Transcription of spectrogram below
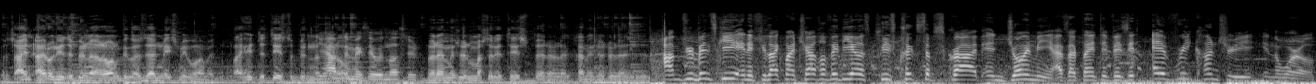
'cause I, I don't eat the betel nut alone because that makes me vomit. I hate the taste of betel nut You have alone. to mix it with mustard. But I mix it with mustard, it tastes better. Like kind of neutralizes it. I'm Drew Binsky, and if you like my travel videos, please click subscribe and join me as I plan to visit every country in the world.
